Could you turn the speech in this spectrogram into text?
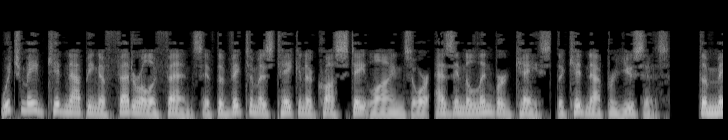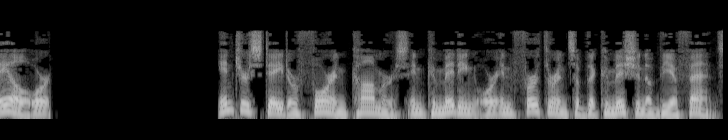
which made kidnapping a federal offense if the victim is taken across state lines or as in the Lindbergh case the kidnapper uses the mail or interstate or foreign commerce in committing or in furtherance of the commission of the offense.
